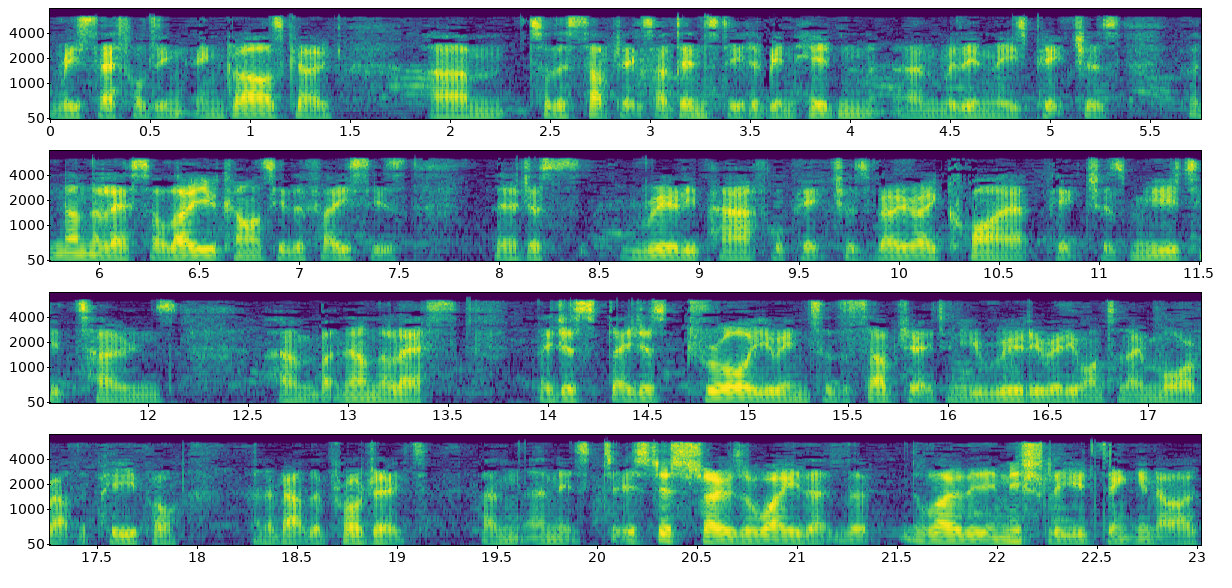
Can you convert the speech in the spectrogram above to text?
resettled in, in Glasgow. Um, so the subject's identity had been hidden and within these pictures, but nonetheless, although you can't see the faces, they're just really powerful pictures, very very quiet pictures, muted tones, um, but nonetheless they just they just draw you into the subject, and you really really want to know more about the people and about the project. And and it just shows a way that, that although initially you'd think you know I'm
